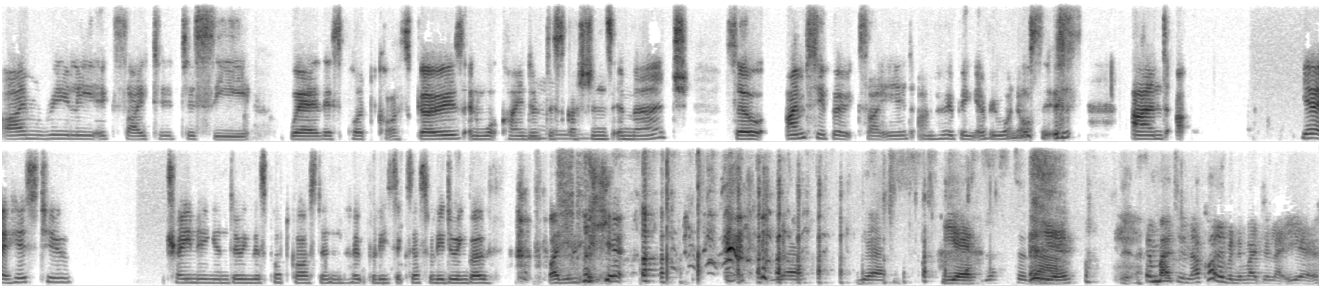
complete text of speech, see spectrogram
I'm really excited to see where this podcast goes and what kind of mm. discussions emerge. So I'm super excited. I'm hoping everyone else is. And uh, yeah, here's to training and doing this podcast and hopefully successfully doing both by the end of the year. yes, yes, yes, yes to that. Yes. Yeah. Imagine, I can't even imagine, like, yeah,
